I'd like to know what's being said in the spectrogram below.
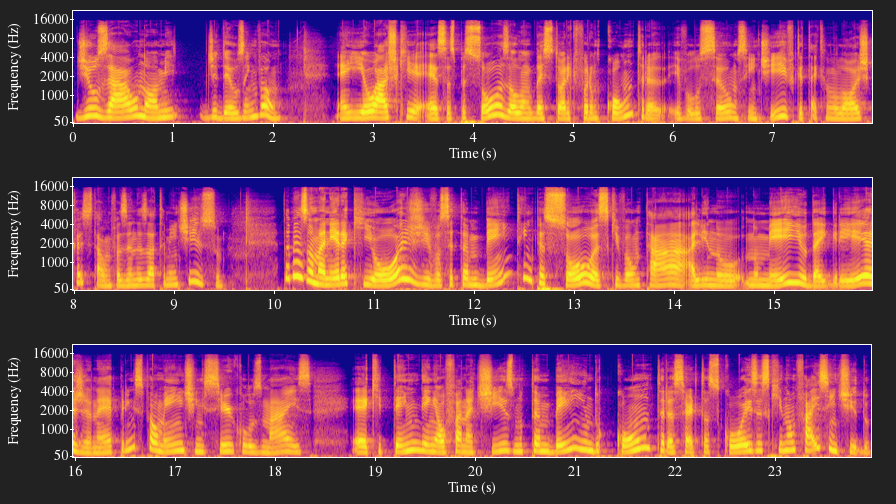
de usar o nome de Deus em vão. É, e eu acho que essas pessoas, ao longo da história, que foram contra a evolução científica e tecnológica, estavam fazendo exatamente isso. Da mesma maneira que hoje você também tem pessoas que vão estar tá ali no, no meio da igreja, né, principalmente em círculos mais é, que tendem ao fanatismo, também indo contra certas coisas que não faz sentido.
